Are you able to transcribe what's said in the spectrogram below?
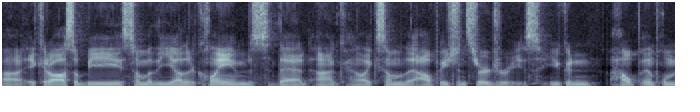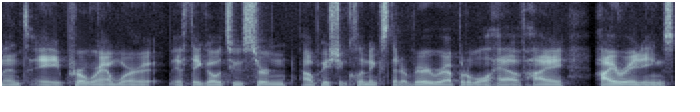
Uh, it could also be some of the other claims that, uh, like some of the outpatient surgeries. You can help implement a program where if they go to certain outpatient clinics that are very reputable, have high high ratings,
